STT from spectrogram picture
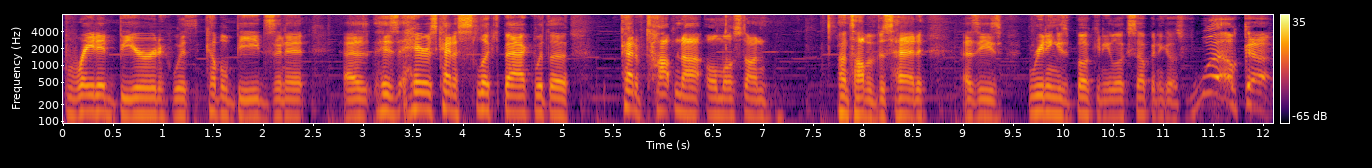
braided beard with a couple beads in it. Uh, his hair is kind of slicked back with a kind of top knot almost on on top of his head as he's reading his book and he looks up and he goes, Welcome!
